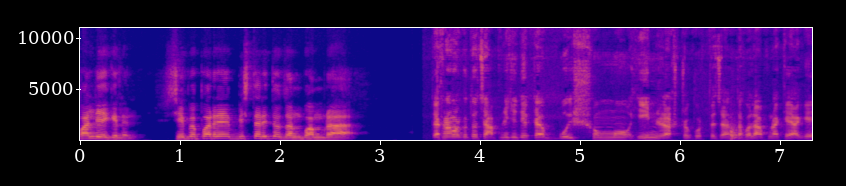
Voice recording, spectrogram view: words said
পালিয়ে গেলেন, সে ব্যাপারে বিস্তারিত জানব আমরা। এখন আমার কথা হচ্ছে, আপনি যদি একটা বৈষম্যহীন রাষ্ট্র করতে চান, তাহলে আপনাকে আগে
